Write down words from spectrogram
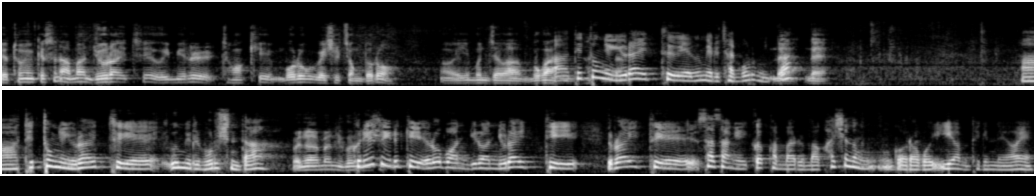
대통령께서는 아마 뉴라이트의 의미를 정확히 모르고 계실 정도로 어, 이 문제와 무관. 아, 대통령 유라이트의 의미를 잘 모릅니까? 네, 네. 아, 대통령 유라이트의 의미를 모르신다. 왜냐하면 이건 그래서 시- 이렇게 여러 번 이런 유라이트, 유라이트의 사상에 입각한 말을 막 하시는 거라고 이해하면 되겠네요. 예.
